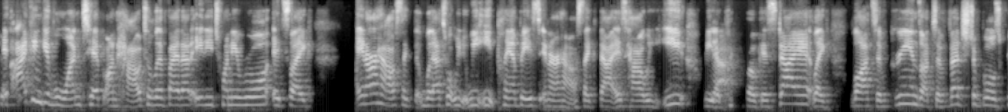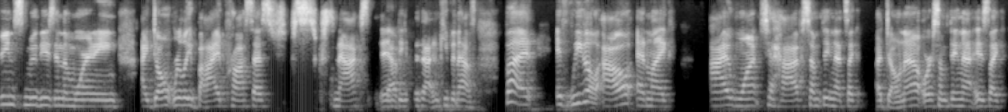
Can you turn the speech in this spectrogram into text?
If I can give one tip on how to live by that 80 20 rule, it's like in our house, like well, that's what we we eat plant based in our house. Like that is how we eat. We eat yeah. a focused diet, like lots of greens, lots of vegetables, green smoothies in the morning. I don't really buy processed snacks and things like that and keep in the house. But if we go out and like I want to have something that's like a donut or something that is like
